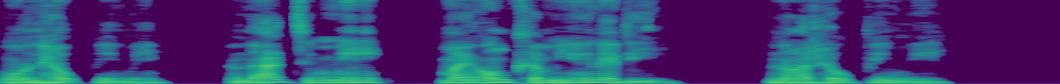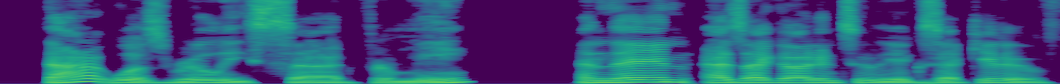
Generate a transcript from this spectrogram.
weren't helping me. And that to me, my own community not helping me. That was really sad for me. And then as I got into the executive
